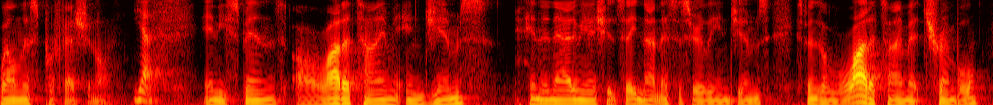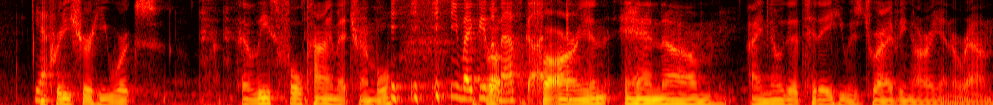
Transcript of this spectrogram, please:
wellness professional. Yes. and he spends a lot of time in gyms, in anatomy, I should say, not necessarily in gyms. He spends a lot of time at Tremble. I'm pretty sure he works at least full time at Tremble he might be for, the mascot. for Arian. And um, I know that today he was driving Arian around.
